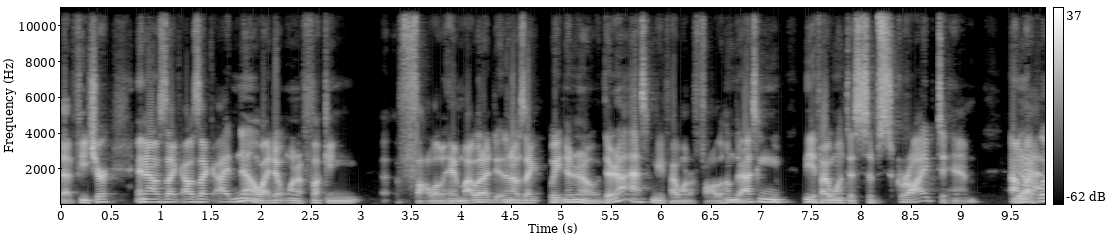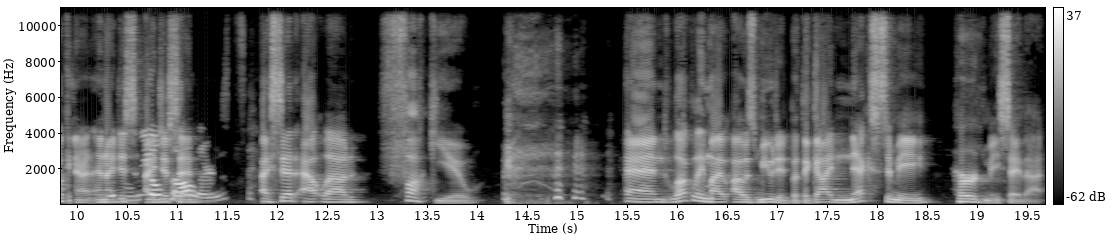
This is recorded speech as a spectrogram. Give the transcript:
that feature, and I was like, I was like, I no, I don't want to fucking uh, follow him. Why would I do? And I was like, wait, no, no, no. They're not asking me if I want to follow him. They're asking me if I want to subscribe to him. I'm like looking at it, and I just I just said. I said out loud, "Fuck you." and luckily, my I was muted, but the guy next to me heard me say that,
